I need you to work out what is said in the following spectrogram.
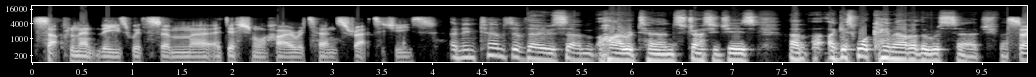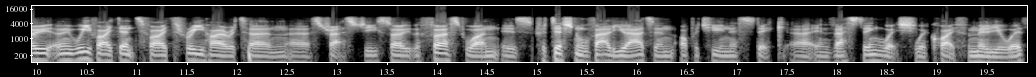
supplement these with some uh, additional high return strategies. And in terms of those um, high return strategies, um, I guess what came out of the research? So so I mean, we've identified three high return uh, strategies. So the first one is traditional value add and opportunistic uh, investing, which we're quite familiar with.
